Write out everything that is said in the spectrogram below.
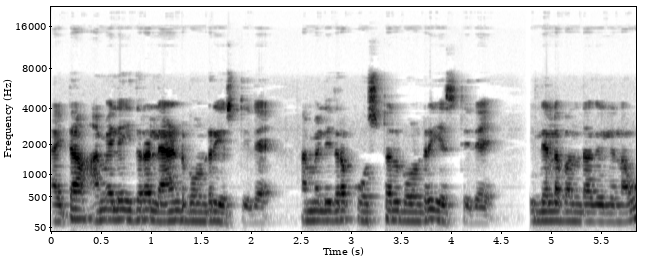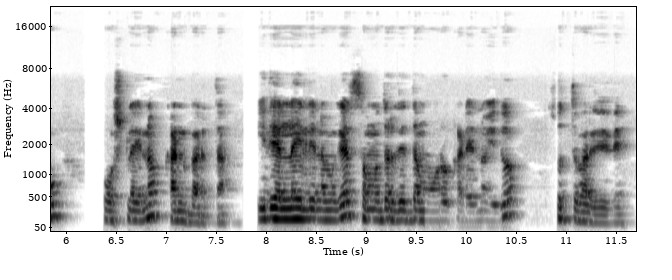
ಆಯ್ತಾ? ಆಮೇಲೆ ಇದರ ಲ್ಯಾಂಡ್ ಬೌಂಡ್ರಿ ಎಷ್ಟಿದೆ? ಆಮೇಲೆ ಇದರ ಕೋಸ್ಟಲ್ ಬೌಂಡ್ರಿ ಎಷ್ಟಿದೆ? ಇಲ್ಲೆಲ್ಲ ಬಂದಾಗ ಇಲ್ಲಿ ನಾವು ಕೋಸ್ಟ್ ಲೈನ್ ಕಂಡು ಬರುತ್ತಾ? ಇದೆಲ್ಲ ಇಲ್ಲಿ ನಮಗೆ ಸಮುದ್ರದಿಂದ ಮೂರು ಕಡೆನೂ ಇದು ಸುತ್ತುವರೆದಿದೆ.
